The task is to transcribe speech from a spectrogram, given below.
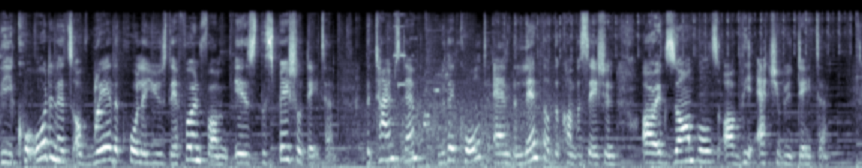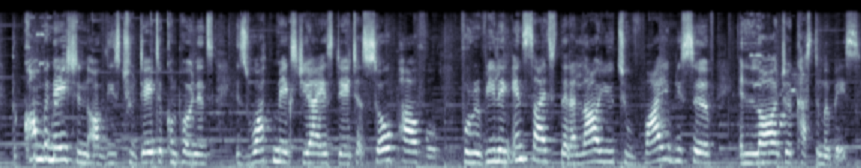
The coordinates of where the caller used their phone from is the spatial data. The timestamp, who they called, and the length of the conversation are examples of the attribute data. The combination of these two data components is what makes GIS data so powerful for revealing insights that allow you to viably serve a larger customer base.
